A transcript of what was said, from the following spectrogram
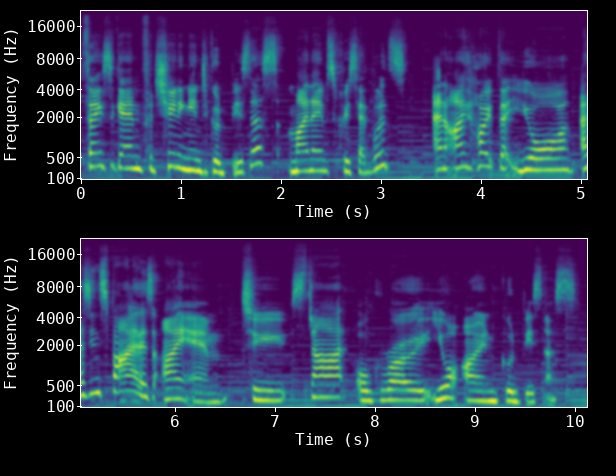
Thanks again for tuning in to Good Business. My name's Chris Edwards, and I hope that you're as inspired as I am to start or grow your own good business.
